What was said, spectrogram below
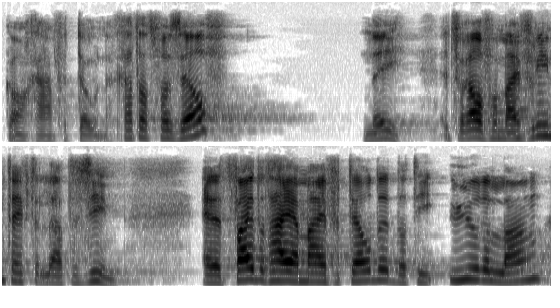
kan gaan vertonen. Gaat dat vanzelf? Nee. Het verhaal van mijn vriend heeft het laten zien. En het feit dat hij aan mij vertelde dat hij urenlang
